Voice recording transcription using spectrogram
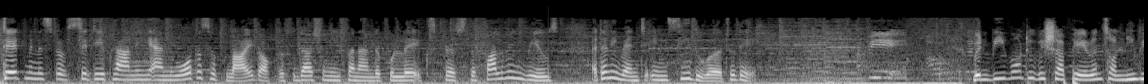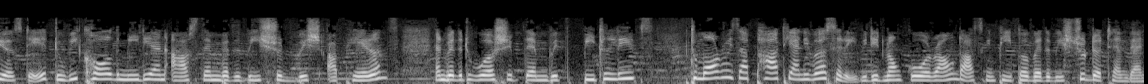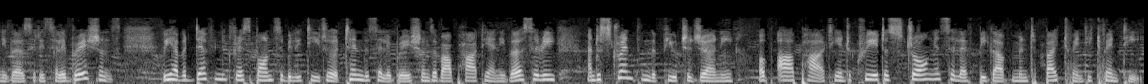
State Minister of City Planning and Water Supply, Dr. Sudarshani Fernandopulle, expressed the following views at an event in Seeduwa today. When we want to wish our parents on New Year's Day, do we call the media and ask them whether we should wish our parents and whether to worship them with betel leaves? Tomorrow is our party anniversary. We did not go around asking people whether we should attend the anniversary celebrations. We have a definite responsibility to attend the celebrations of our party anniversary and to strengthen the future journey of our party and to create a strong SLFP government by 2020.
